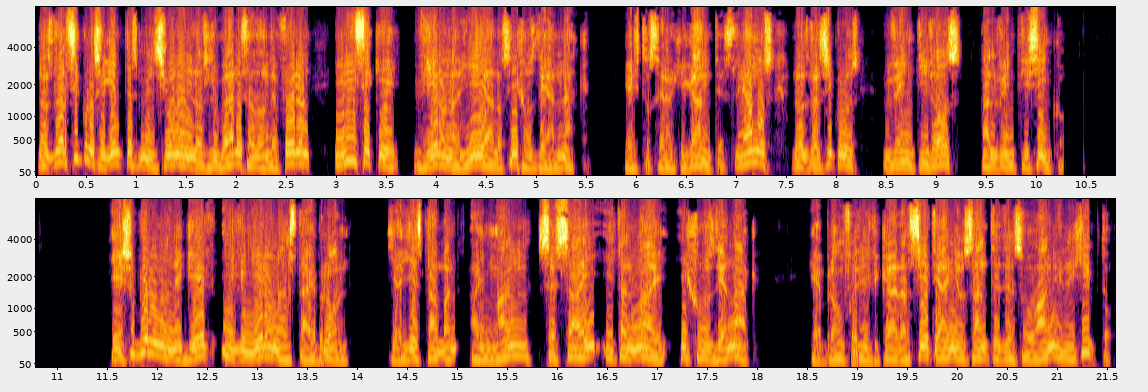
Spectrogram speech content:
Los versículos siguientes mencionan los lugares a donde fueron y dice que vieron allí a los hijos de Anac. Estos eran gigantes. Leamos los versículos 22 al 25. Y subieron a Negev y vinieron hasta Hebrón, y allí estaban Aimán, Sesai y Talmai, hijos de Anac. Hebrón fue edificada siete años antes de Zoán en Egipto.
